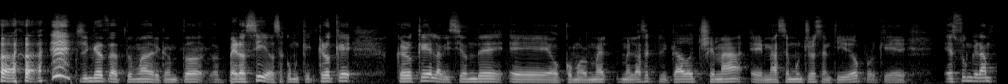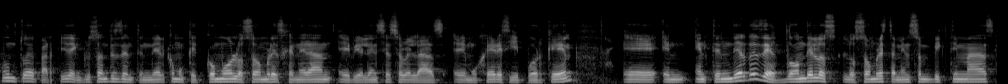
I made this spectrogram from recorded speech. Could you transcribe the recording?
chingas a tu madre con todo. Pero sí, o sea, como que creo que creo que la visión de, eh, o como me, lo has explicado, Chema, eh, me hace mucho sentido porque es un gran punto de partida, incluso antes de entender como que cómo los hombres generan eh, violencia sobre las mujeres y por qué. En, entender desde dónde los, los hombres también son víctimas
